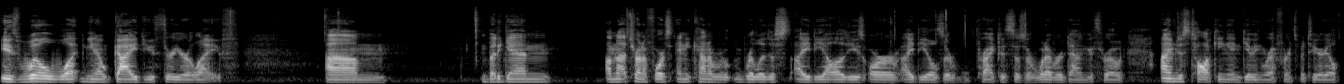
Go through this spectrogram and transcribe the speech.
is will what you know guide you through your life. Um, but again, I'm not trying to force any kind of religious ideologies or ideals or practices or whatever down your throat. I'm just talking and giving reference material.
